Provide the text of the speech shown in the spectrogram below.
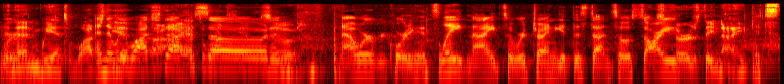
And then we had to watch. and then the we watched uh, the to watch the episode, episode. and now we're recording. It's late night, so we're trying to get this done. So sorry. Thursday night. It's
